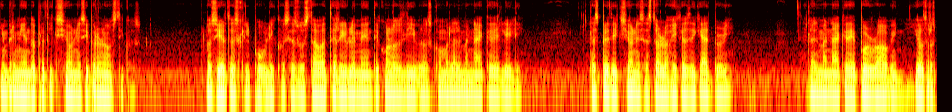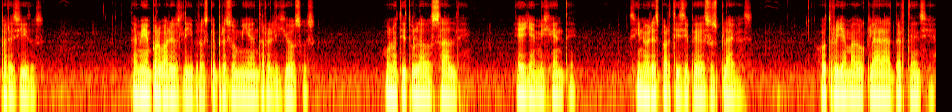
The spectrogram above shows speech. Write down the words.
imprimiendo predicciones y pronósticos. Lo cierto es que el público se asustaba terriblemente con los libros como el almanaque de Lilly, las predicciones astrológicas de Gadbury, el almanaque de Poor Robin y otros parecidos. También por varios libros que presumían de religiosos, uno titulado Salde, ella mi gente, si no eres partícipe de sus plagas, otro llamado Clara Advertencia,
